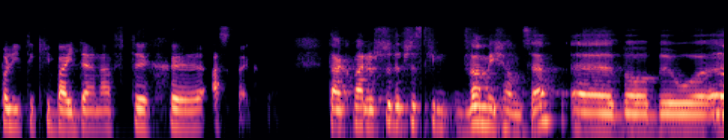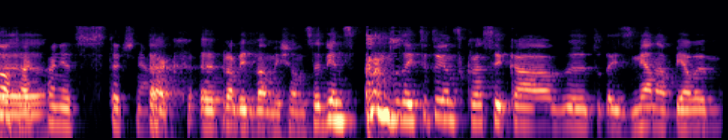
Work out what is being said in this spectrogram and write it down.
polityki Bidena w tych aspektach? Tak, Mariusz, przede wszystkim dwa miesiące, bo był. No tak, koniec stycznia. Tak, prawie dwa miesiące, więc tutaj cytując klasyka, tutaj zmiana w białym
